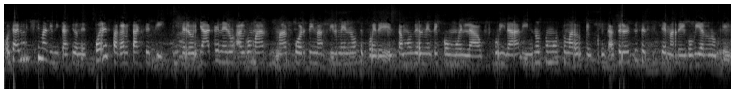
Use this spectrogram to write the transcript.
O sea, hay muchísimas limitaciones. Puedes pagar taxes, sí, pero ya tener algo más, más fuerte y más firme no se puede. Estamos realmente como en la oscuridad y no somos tomados en cuenta. Pero este es el sistema de gobierno que,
